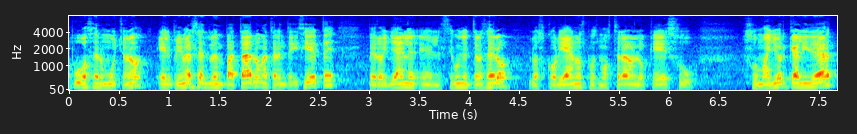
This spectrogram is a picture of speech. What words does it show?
pudo hacer mucho, ¿no? El primer set lo empataron a 37, pero ya en el, segundo y tercero los coreanos pues mostraron lo que es su, su mayor calidad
